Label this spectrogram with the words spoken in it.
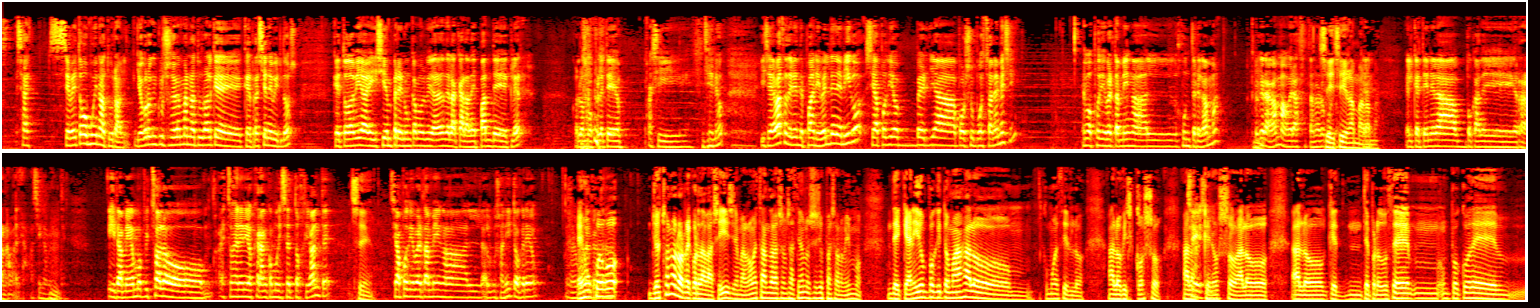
se ve todo muy natural. Yo creo que incluso se ve más natural que, que en Resident Evil 2 que todavía y siempre nunca me olvidaré de la cara de pan de Claire, con los mofletes así llenos. Y se ve bastante bien. Después, a nivel de enemigo, se ha podido ver ya, por supuesto, a Nemesis. Hemos podido ver también al Hunter Gamma. Creo que era Gamma o era Z, Sí, sí, Gamma, Gamma. El que tiene la boca de rana, vaya, básicamente. Mm. Y también hemos visto a, los, a estos enemigos que eran como insectos gigantes. Sí. Se ha podido ver también al, al gusanito, creo. Es un juego, yo esto no lo recordaba así, sin embargo me está dando la sensación, no sé si os pasa lo mismo, de que han ido un poquito más a lo, ¿cómo decirlo? A lo viscoso, a lo asqueroso, a lo, a lo que te produce mm, un poco de,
